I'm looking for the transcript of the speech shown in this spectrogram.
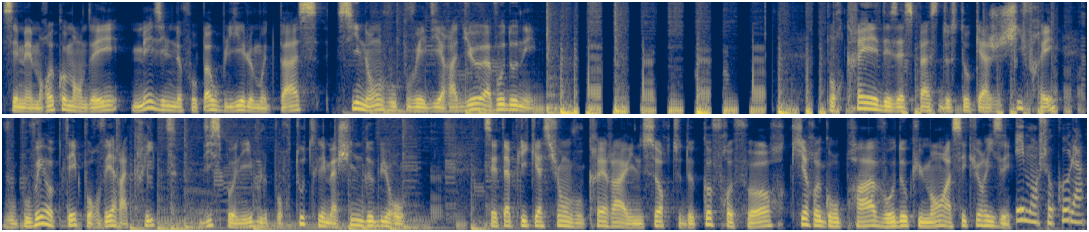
C'est même recommandé, mais il ne faut pas oublier le mot de passe, sinon vous pouvez dire adieu à vos données. Pour créer des espaces de stockage chiffrés, vous pouvez opter pour VeraCrypt, disponible pour toutes les machines de bureau. Cette application vous créera une sorte de coffre-fort qui regroupera vos documents à sécuriser. Et mon chocolat.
